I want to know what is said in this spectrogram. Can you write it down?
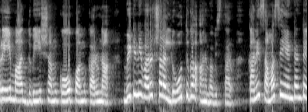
ప్రేమ ద్వేషం కోపం కరుణ వీటిని వారు చాలా లోతుగా అనుభవిస్తారు. కానీ సమస్య ఏంటంటే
